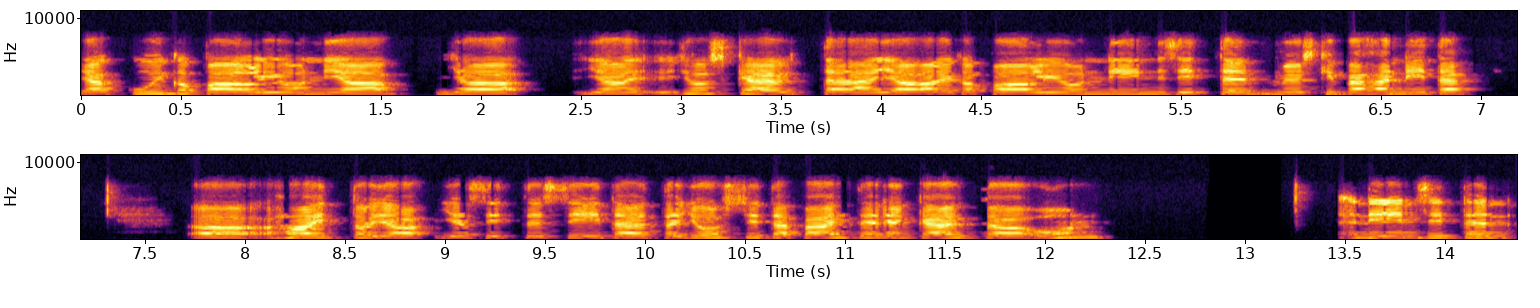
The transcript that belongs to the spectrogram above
ja kuinka paljon ja, ja, ja jos käyttää ja aika paljon, niin, sitten myöskin vähän niitä haittoja ja sitten siitä, että jos sitä päihteiden käyttöä on, niin sitten,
